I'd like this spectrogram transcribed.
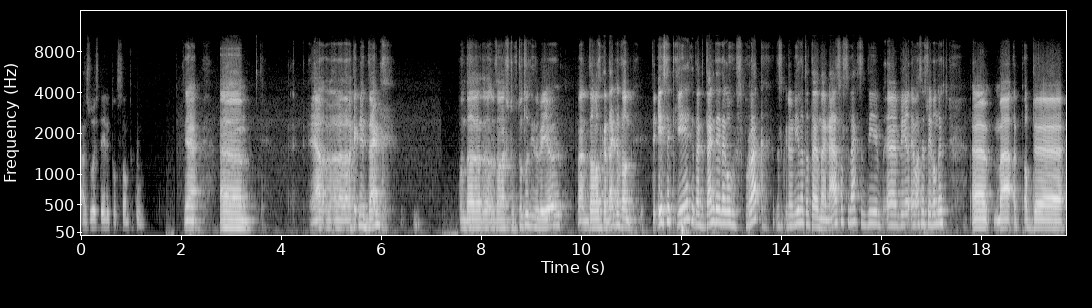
En zo is het eigenlijk tot stand gekomen. Ja, ehm, ja, eh, wat ik nu denk, omdat dat was toch Toto die er bij jou, maar dan was ik aan het denken van, de eerste keer dat ik denk dat je daarover sprak, dus ik weet nog niet wat dat daar daarnaast was gelegd, die uh, BLM 200, uh, maar op de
